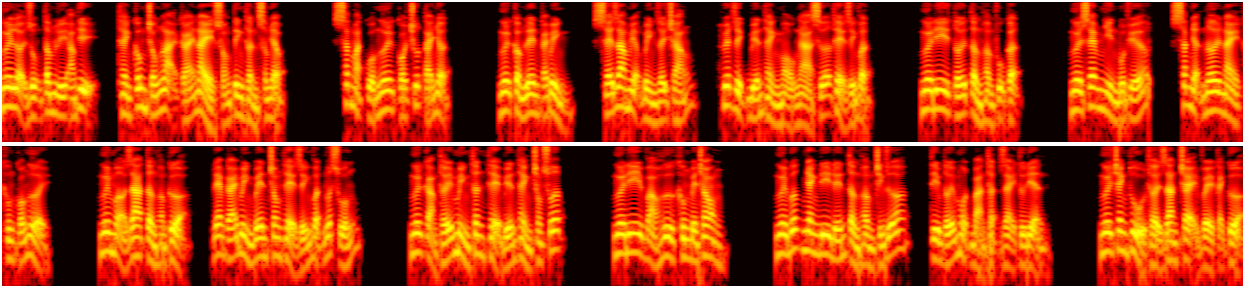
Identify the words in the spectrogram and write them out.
ngươi lợi dụng tâm lý ám thị, thành công chống lại cái này sóng tinh thần xâm nhập. Sắc mặt của ngươi có chút tái nhợt. Ngươi cầm lên cái bình, xé ra miệng bình giấy trắng, huyết dịch biến thành màu ngà sữa thể dính vật. Ngươi đi tới tầng hầm phụ cận. Ngươi xem nhìn một phía, xác nhận nơi này không có người. Ngươi mở ra tầng hầm cửa, đem cái bình bên trong thể dính vật nuốt xuống. Ngươi cảm thấy mình thân thể biến thành trong suốt. Ngươi đi vào hư không bên trong. Ngươi bước nhanh đi đến tầng hầm chính giữa, tìm tới một bản thật dạy từ điển. Ngươi tranh thủ thời gian chạy về cạnh cửa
